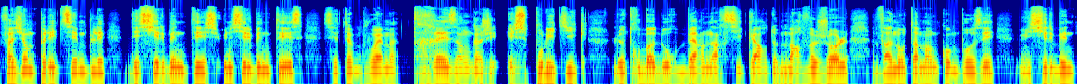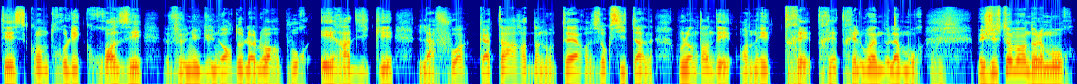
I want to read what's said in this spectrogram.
Faisions per exemple des sirventes. Une sirventes, c'est un poème très engagé et politique. Le troubadour Bernard Sicard de Marvejol va notamment composer une sirventes contre les croisés venus du nord de la Loire pour éradiquer la foi cathare dans nos terres occitanes. Vous l'entendez, on est très très très loin de l'amour. Mais justement de l'amour,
